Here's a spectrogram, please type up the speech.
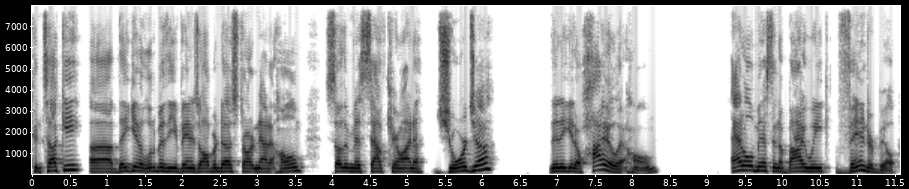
Kentucky, uh, they get a little bit of the advantage Auburn does starting out at home. Southern Miss, South Carolina, Georgia. Then they get Ohio at home, at Ole Miss in a bye week, Vanderbilt.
